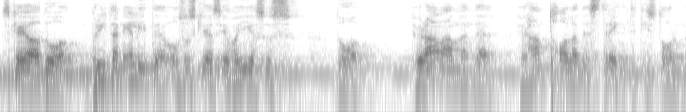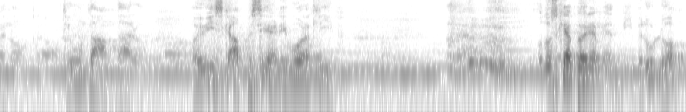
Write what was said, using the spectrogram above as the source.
ska jag då bryta ner lite och så ska jag se vad Jesus då, hur han använde, hur han talade strängt till stormen och till onda andar och, och hur vi ska applicera det i vårt liv. Och då ska jag börja med ett bibelord då.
